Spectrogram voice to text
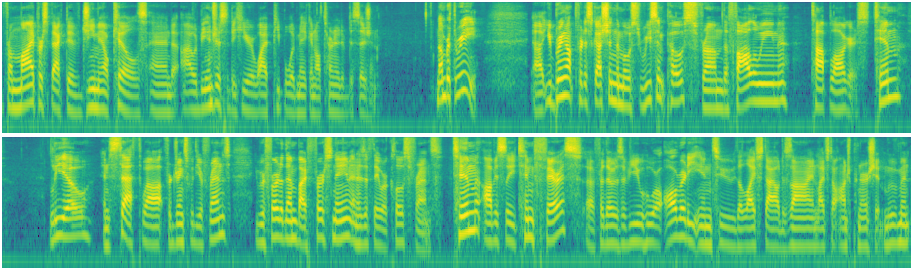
From my perspective, Gmail kills, and I would be interested to hear why people would make an alternative decision. Number three, uh, you bring up for discussion the most recent posts from the following top bloggers Tim Leo, and Seth while out for drinks with your friends, you refer to them by first name and as if they were close friends. Tim, obviously, Tim Ferriss, uh, for those of you who are already into the lifestyle design, lifestyle entrepreneurship movement,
